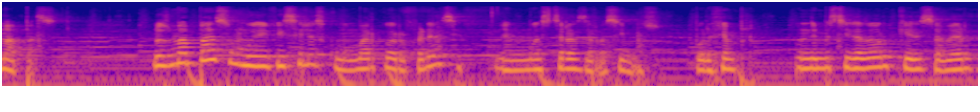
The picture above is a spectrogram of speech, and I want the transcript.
Mapas. Los mapas son muy difíciles como marco de referencia en muestras de racimos. Por ejemplo, un investigador quiere saber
